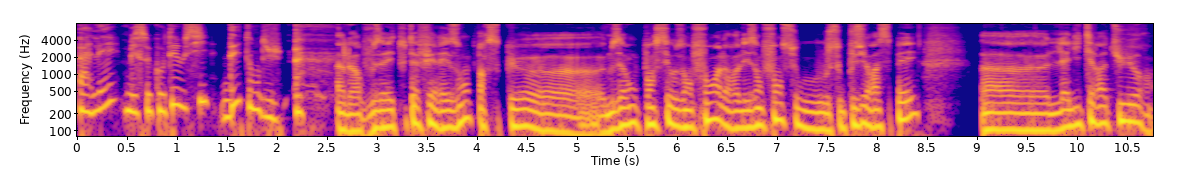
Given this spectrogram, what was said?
palais, mais ce côté aussi détendu. Alors, vous avez tout à fait raison parce que euh, nous avons pensé aux enfants. Alors, les enfants sous, sous plusieurs aspects. Euh, la littérature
